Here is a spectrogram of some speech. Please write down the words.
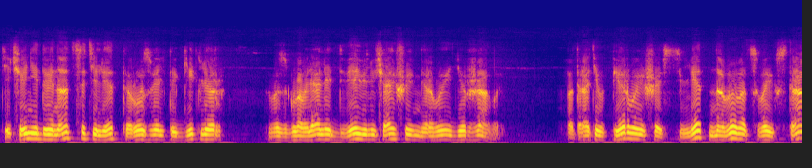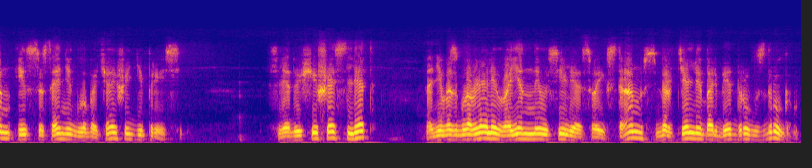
В течение 12 лет Рузвельт и Гитлер возглавляли две величайшие мировые державы, потратив первые шесть лет на вывод своих стран из состояния глубочайшей депрессии. Следующие шесть лет они возглавляли военные усилия своих стран в смертельной борьбе друг с другом.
